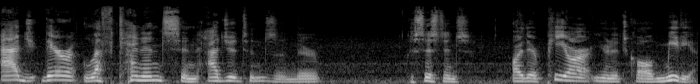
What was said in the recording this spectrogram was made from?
adj- their lieutenants and adjutants and their assistants are their PR units called media.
